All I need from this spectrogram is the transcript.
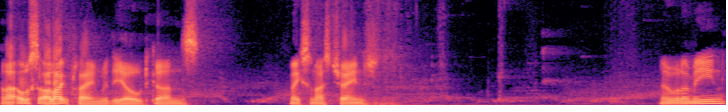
And I also I like playing with the old guns. Makes a nice change. Know what I mean?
